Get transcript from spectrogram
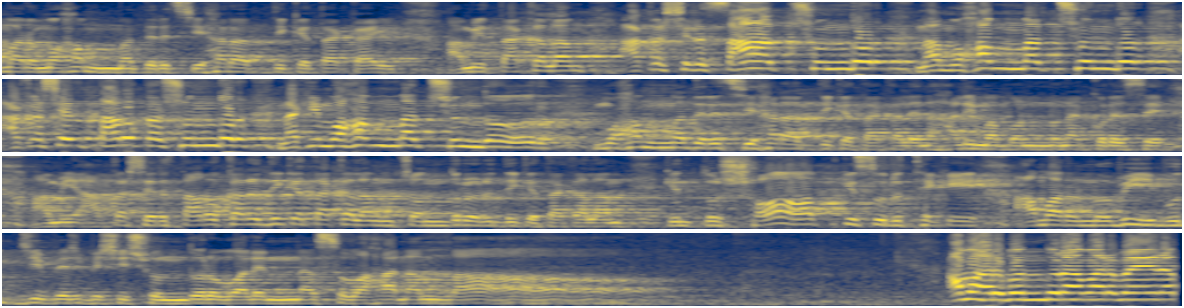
আমার মোহাম্মদের চেহারার দিকে তাকাই। আমি তাকালাম, আকাশের চাঁদ সুন্দর না মোহাম্মদ সুন্দর, আকাশের তারকা সুন্দর নাকি মোহাম্মদ সুন্দর? মোহাম্মদের চেহারার দিকে তাকালেন, হালিমা বর্ণনা করেছে, আমি আকাশের তারকার দিকে তাকালাম, চন্দ্রের দিকে তাকালাম, কিন্তু সব কিছুর থেকে আমার নবী বুদ্ধি বেশ বেশি সুন্দর বলেন না সোহান আল্লাহ আমার বন্ধুরা, আমার মেয়েরা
